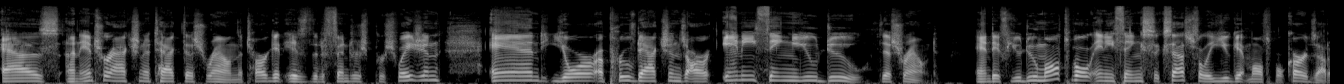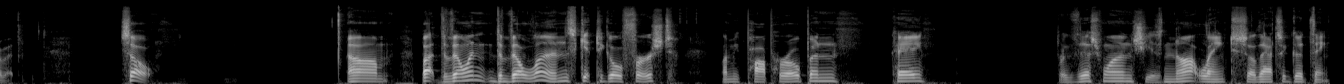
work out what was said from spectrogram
as an interaction attack this round. The target is the defender's persuasion, and your approved actions are anything you do this round. And if you do multiple anything successfully, you get multiple cards out of it. So, um, but the villain, the villains get to go first. Let me pop her open. Okay. For this one, she is not linked, so that's a good thing.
